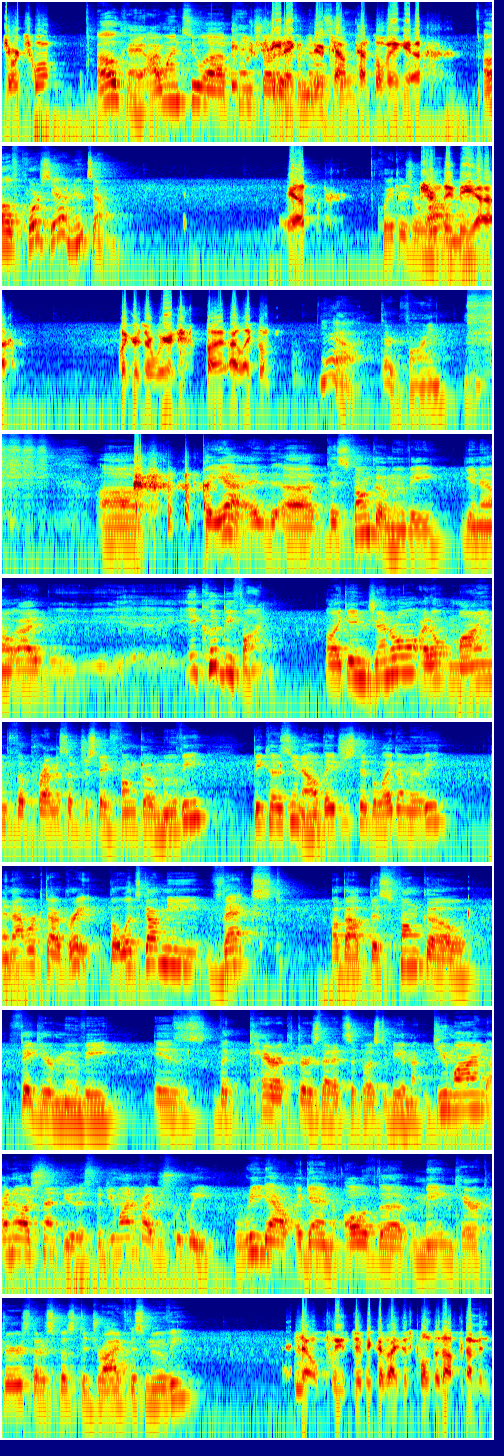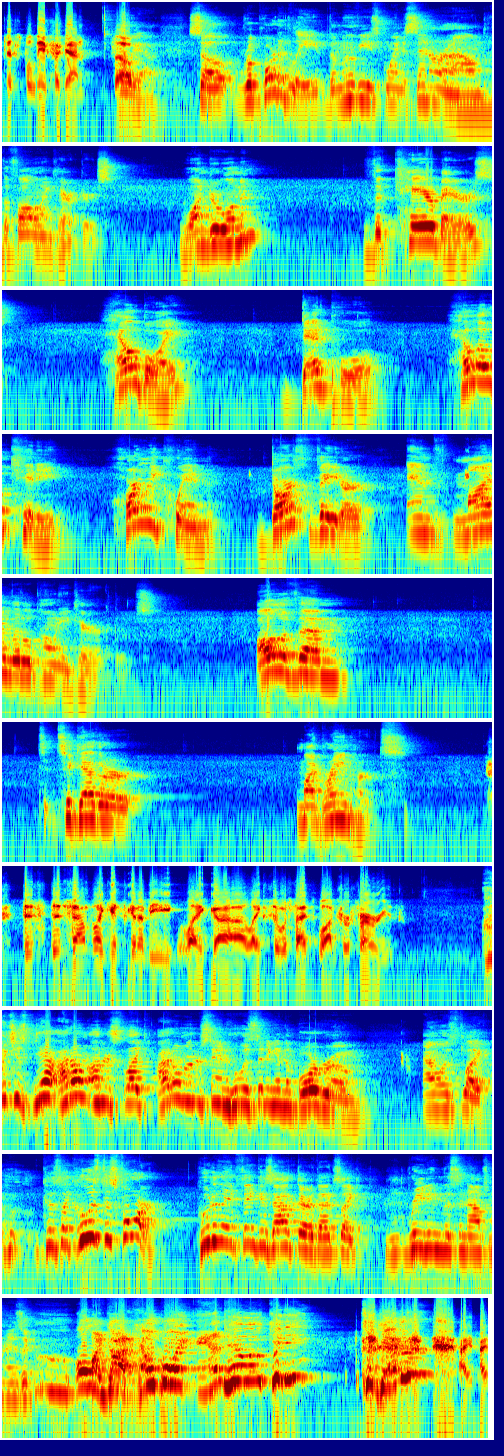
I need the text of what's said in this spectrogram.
George School, Okay, I went to uh, Penn in Charter Phoenix, for middle Newtown, school. Pennsylvania. Oh, of course, yeah, Newtown. Yep. Quakers are. Usually man. the uh, Quakers are weird, but I like them. Yeah, they're fine. uh, but yeah, uh, this Funko movie, you know, I it could be fine. Like in general, I don't mind the premise of just a Funko movie because you know they just did the Lego movie and that worked out great. But what's got me vexed about this Funko figure movie is the characters that it's supposed to be. about. Do you mind? I know I've sent you this, but do you mind if I just quickly read out again all of the main characters that are supposed to drive this movie? No, please do because I just pulled it up and I'm in disbelief again. So Oh yeah. So reportedly, the movie is going to center around the following characters: Wonder Woman, the Care Bears, Hellboy, Deadpool, Hello Kitty, Harley Quinn, Darth Vader, and My Little Pony characters. All of them t- together. My brain hurts. This this sounds like it's gonna be like uh, like Suicide Squad for furries. I just yeah, I don't understand. Like I don't understand who was sitting in the boardroom and was like, because like who is this for? Who do they think is out there that's like reading this announcement and is like, oh my god, Hellboy and Hello Kitty together? I, I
